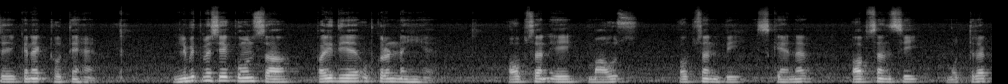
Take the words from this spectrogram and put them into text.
से कनेक्ट होते हैं। निम्नलिखित में से कौन सा परिधीय उपकरण नहीं है? Option A mouse option B scanner option C मुद्रक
